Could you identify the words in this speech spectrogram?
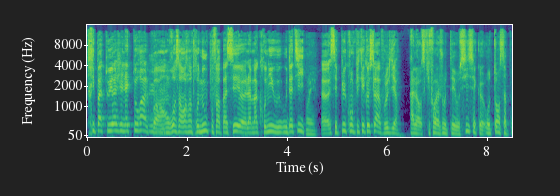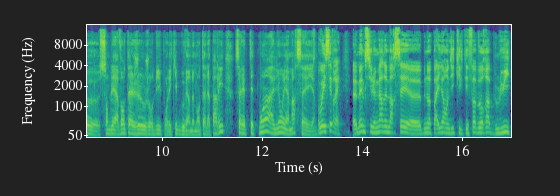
tripatouillage électoral. Quoi. Mm. En gros, ça arrange entre nous pour faire passer euh, la Macronie ou, Dati. Euh, c'est plus compliqué que cela, il faut le dire. Alors, ce qu'il faut ajouter aussi, c'est que autant ça peut sembler avantageux aujourd'hui pour l'équipe gouvernementale à Paris, ça l'est peut-être moins à Lyon et à Marseille. Oui, c'est vrai. Euh, même si le maire de Marseille, Benoît Payan, dit qu'il était favorable, lui,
